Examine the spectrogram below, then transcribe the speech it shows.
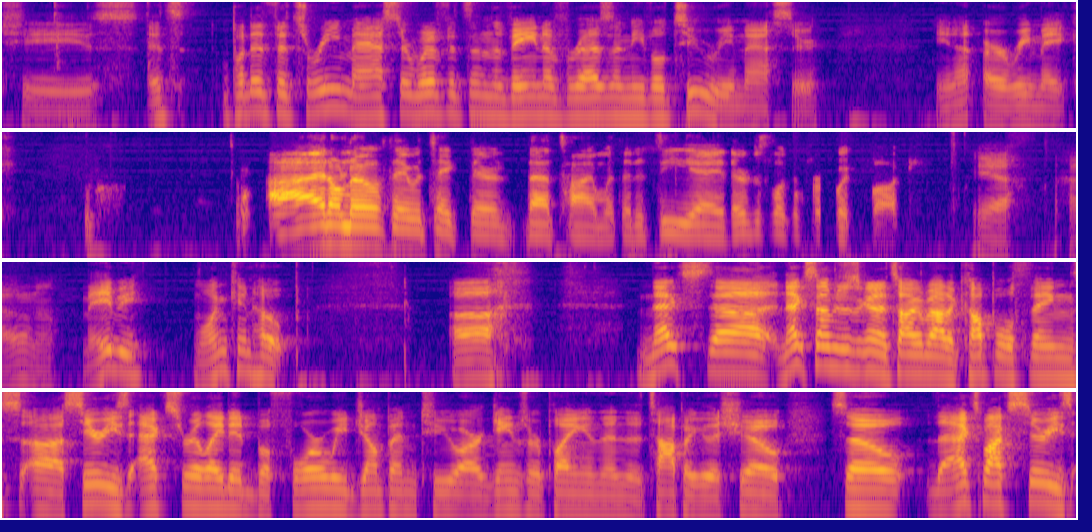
Jeez, it's but if it's remaster, what if it's in the vein of Resident Evil 2 remaster? You know, or remake? I don't know if they would take their that time with it. It's EA. They're just looking for a quick buck. Yeah, I don't know. Maybe one can hope. Uh, next, uh, next, I'm just gonna talk about a couple things, uh, Series X related, before we jump into our games we're playing, and then the topic of the show. So, the Xbox Series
